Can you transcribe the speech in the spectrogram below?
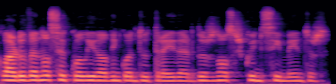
claro, da nossa qualidade enquanto trader, dos nossos conhecimentos,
